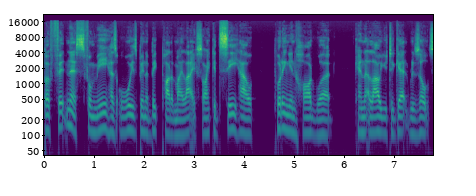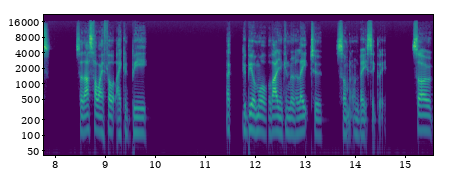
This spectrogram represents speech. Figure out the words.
But fitness for me has always been a big part of my life. So I could see how putting in hard work can allow you to get results. So that's how I felt I could be, I could be of more value and can relate to someone basically. So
